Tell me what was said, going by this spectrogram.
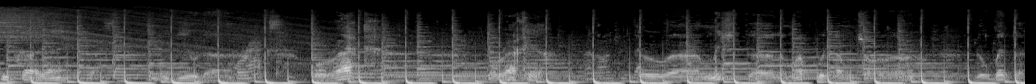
cheap kind, eh? Yes. You use the Borax. borax, borax here My laundry. That. to uh, mix the, them up with them so uh, do better.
